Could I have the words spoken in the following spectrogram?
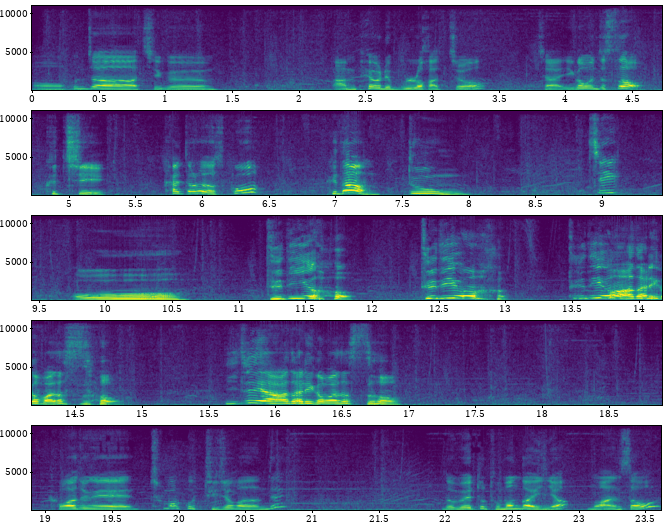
어 혼자 지금 암페어리 물러갔죠? 자 이거 먼저 써! 그치! 칼 떨어졌고 그 다음 뚱 찍 오! 드디어! 드디어! 드디어 아다리가 맞았어! 이제야 아다리가 맞았어! 그 와중에 쳐맞고 뒤져가는데? 너 왜 또 도망가 있냐? 너 안 싸워?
